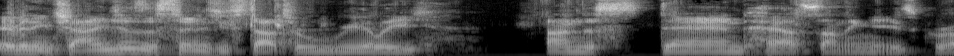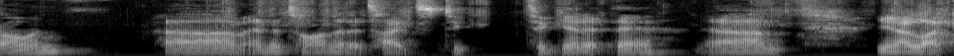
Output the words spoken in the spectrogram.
everything changes as soon as you start to really understand how something is growing um, and the time that it takes to, to get it there. Um, you know, like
